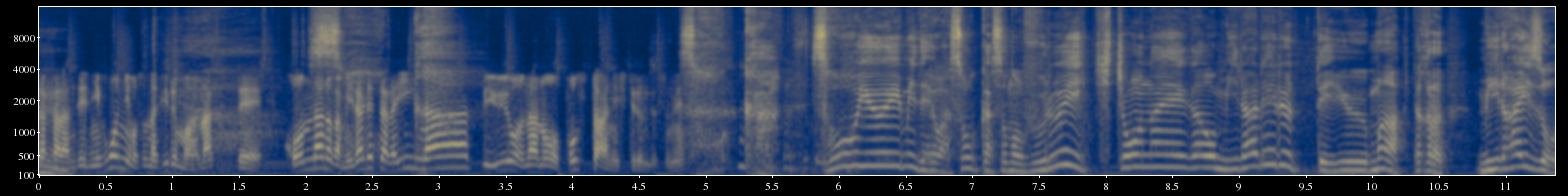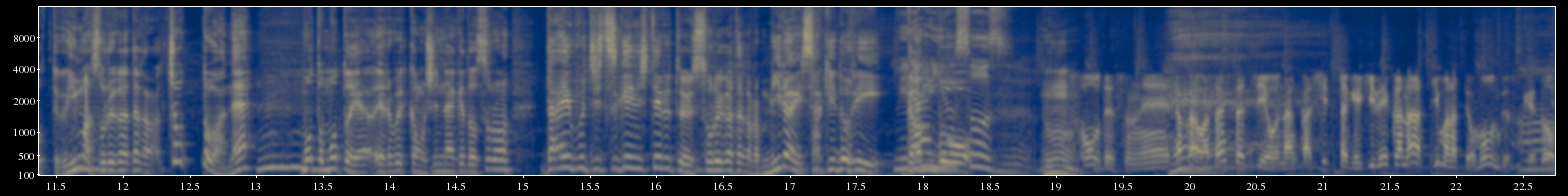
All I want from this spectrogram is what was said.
だからで日本にもそんなフィルムはなくて、こんなのが見られたらいいなーっていうようなのをポスターにしてるんですね。そうか。そういう意味ではそうか。その古い貴重な映画を見られるっていうまあだから未来像っていうか今それがだからちょっとはね、ん。もっともっとややるべきかもしれないけどそのだいぶ実現してるというそれがだから未来先取り未来予願望想図。うん。そうですね。だから私たちをなんか知った激励かなって今なって思うんですけど、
